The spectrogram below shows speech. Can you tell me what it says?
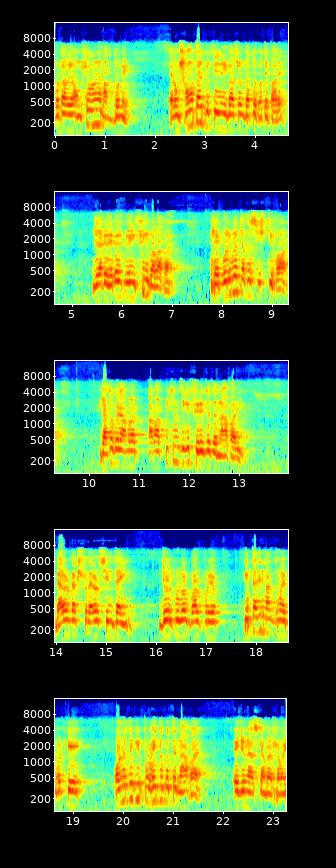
ভোটারের অংশগ্রহণের মাধ্যমে এবং সমতার ভিত্তিতে নির্বাচন যাতে হতে পারে, যেটাকে লেভেল প্লেইং ফিল্ড বলা হয়, সেই পরিবেশ যাতে সৃষ্টি হয়। যাতে করে আমরা আবার পিছনের দিকে ফিরে যেতে না পারি। ব্যারল বাক্স ব্যারল ছিনতাই, জোরপূর্বক বল প্রয়োগ ইত্যাদির মাধ্যমে ভোটকে অন্যদিকে প্রভাবিত করতে না হয়, এই জন্য আজকে আমরা সবাই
